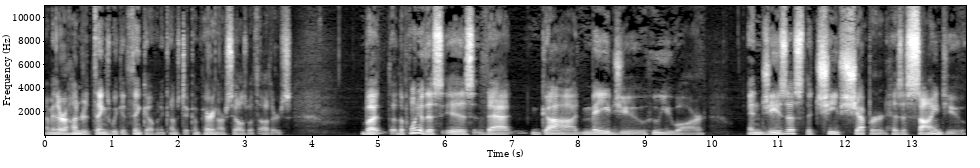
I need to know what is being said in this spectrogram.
I mean, there are a hundred things we could think of when it comes to comparing ourselves with others. But the, the point of this is that God made you who you are, and Jesus, the chief shepherd, has assigned you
